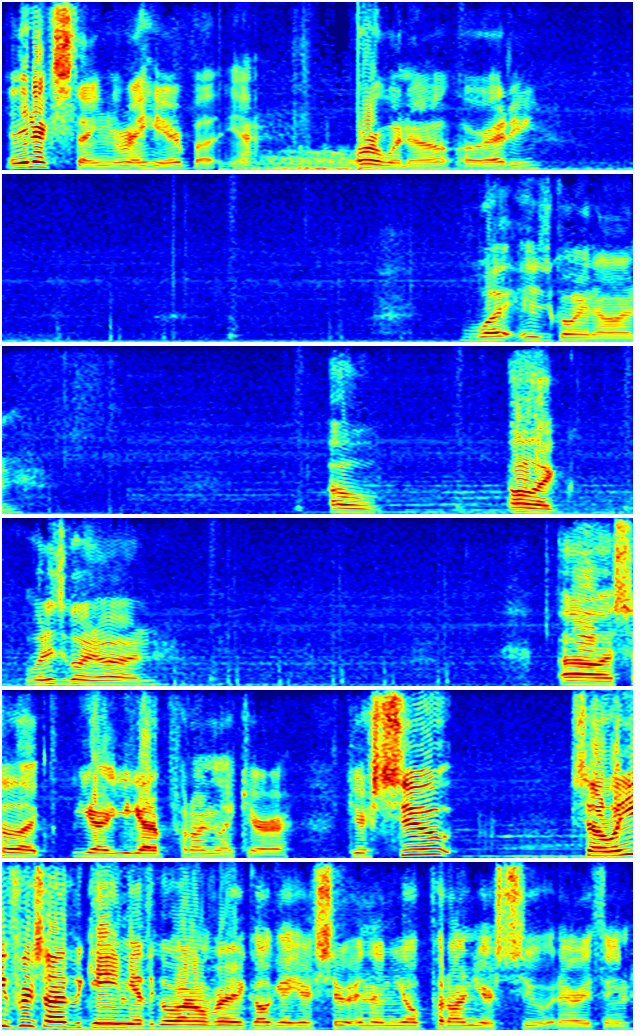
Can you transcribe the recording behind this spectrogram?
in the next thing right here. But yeah, or went out already. What is going on? Oh, oh, like, what is going on? Oh, so like yeah, you gotta put on like your your suit. So when you first start the game, you have to go run over and go get your suit, and then you'll put on your suit and everything.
